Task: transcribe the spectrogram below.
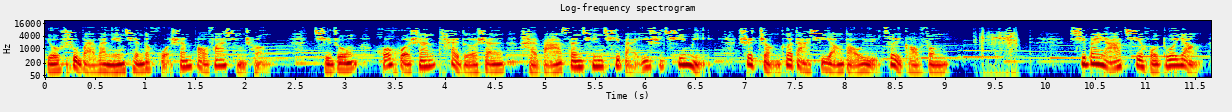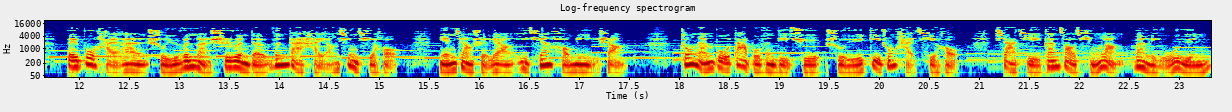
由数百万年前的火山爆发形成，其中活火山泰德山海拔三千七百一十七米，是整个大西洋岛屿最高峰。西班牙气候多样，北部海岸属于温暖湿润的温带海洋性气候，年降水量一千毫米以上。中南部大部分地区属于地中海气候，夏季干燥晴朗，万里无云；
